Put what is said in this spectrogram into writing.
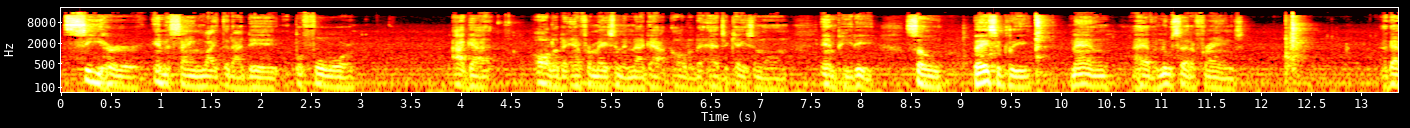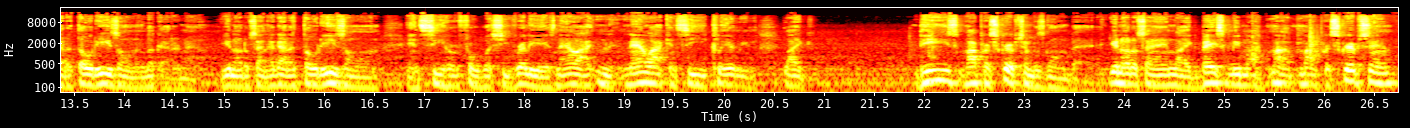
see her in the same light that I did before I got all of the information and I got all of the education on NPD. So basically now I have a new set of frames. I got to throw these on and look at her now. You know what I'm saying? I got to throw these on and see her for what she really is. Now I now I can see clearly like these my prescription was going bad. You know what I'm saying? Like basically my, my, my prescription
